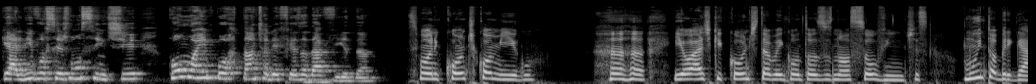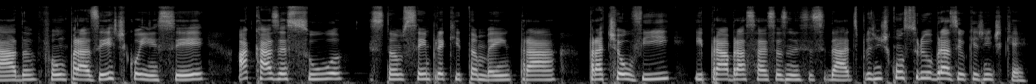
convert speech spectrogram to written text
que ali vocês vão sentir como é importante a defesa da vida. Simone, conte comigo. e eu acho que conte também com todos os nossos ouvintes. Muito obrigada, foi um prazer te conhecer. A casa é sua, estamos sempre aqui também para te ouvir e para abraçar essas necessidades, para a gente construir o Brasil que a gente quer.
